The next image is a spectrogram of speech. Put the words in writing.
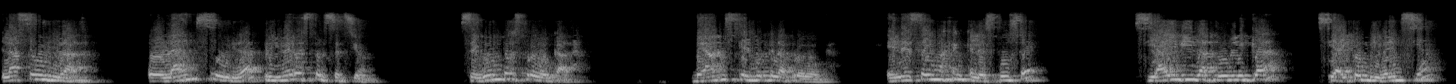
la seguridad o la inseguridad, primero es percepción, segundo es provocada. Veamos qué es lo que la provoca. En esta imagen que les puse, si hay vida pública, si hay convivencia,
